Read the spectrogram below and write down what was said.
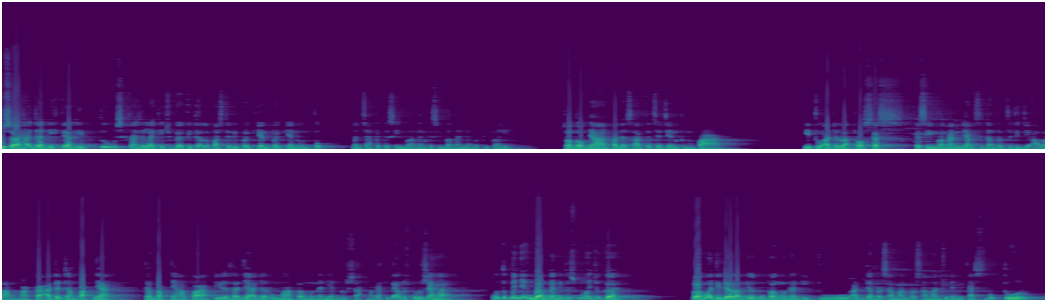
usaha dan ikhtiar itu sekali lagi juga tidak lepas dari bagian-bagian untuk mencapai keseimbangan-keseimbangan yang lebih baik. Contohnya pada saat kejadian gempa, itu adalah proses keseimbangan yang sedang terjadi di alam, maka ada dampaknya. Dampaknya apa? Bisa saja ada rumah bangunan yang rusak. Maka kita harus berusaha untuk menyeimbangkan itu semua juga. Bahwa di dalam ilmu bangunan itu ada persamaan-persamaan dinamika struktur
